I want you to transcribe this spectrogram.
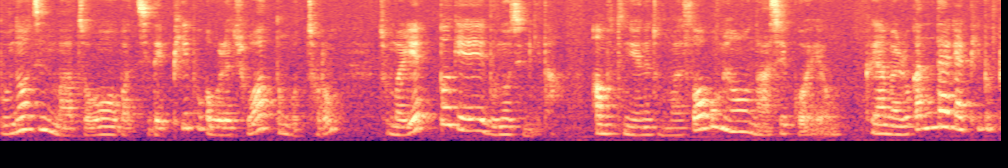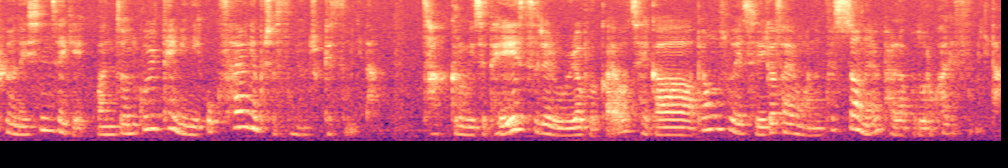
무너짐마저 마치 내 피부가 원래 좋았던 것처럼 정말 예쁘게 무너집니다. 아무튼 얘는 정말 써보면 아실 거예요. 그야말로 깐달걀 피부 표현의 신세계 완전 꿀템이니 꼭 사용해보셨으면 좋겠습니다. 자, 그럼 이제 베이스를 올려볼까요? 제가 평소에 즐겨 사용하는 쿠션을 발라보도록 하겠습니다.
